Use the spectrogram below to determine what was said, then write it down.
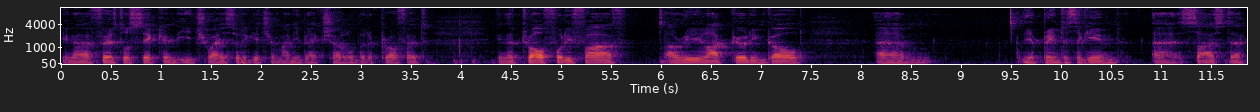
You know, first or second each way, sort of get your money back, show a little bit of profit. In the 12.45, I really like Girl Gold. Um, the Apprentice again, uh, Seister,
